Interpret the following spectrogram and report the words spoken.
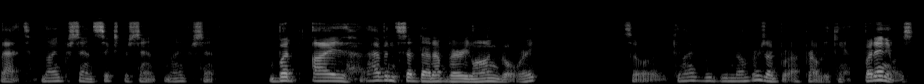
that nine percent six percent nine percent. But I haven't set that up very long ago right? So can I do numbers? I, I probably can't. But anyways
